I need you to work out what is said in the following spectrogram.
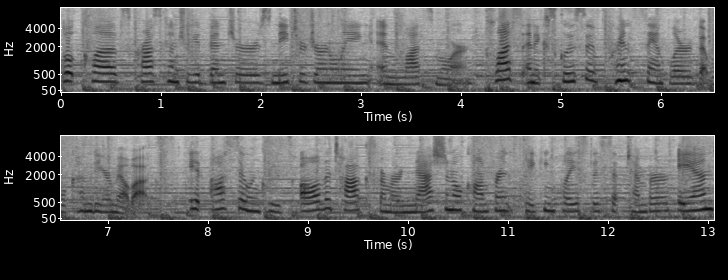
book clubs, cross country adventures, nature journaling, and lots more. Plus, an exclusive print sampler that will come to your mailbox. It also includes all the talks from our national conference taking place this September and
